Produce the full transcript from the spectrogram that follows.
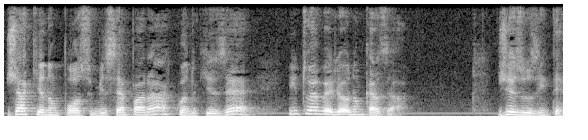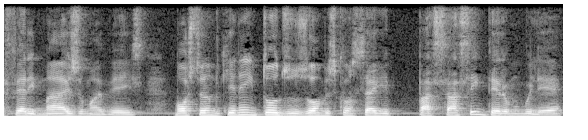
já que eu não posso me separar quando quiser, então é melhor não casar. Jesus interfere mais uma vez, mostrando que nem todos os homens conseguem passar sem ter uma mulher,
